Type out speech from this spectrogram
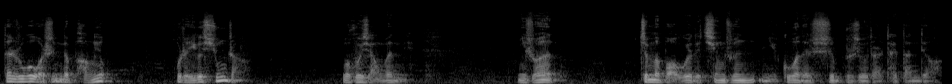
但如果我是你的朋友，或者一个兄长，我会想问你，你说，这么宝贵的青春，你过得是不是有点太单调了？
